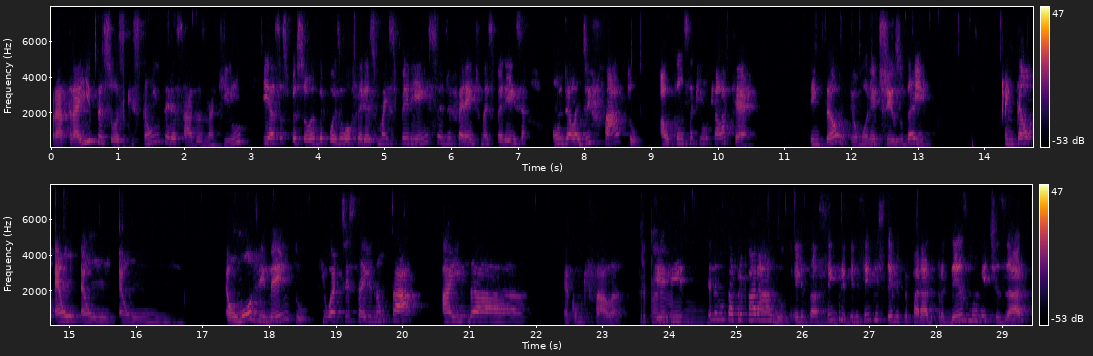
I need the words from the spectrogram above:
para atrair pessoas que estão interessadas naquilo e essas pessoas depois eu ofereço uma experiência diferente, uma experiência onde ela de fato alcança aquilo que ela quer. Então, eu monetizo daí. Então, é um, é um, é um, é um movimento que o artista ele não está ainda. É como que fala? Preparado. Ele, ele não está preparado. Ele, tá sempre, ele sempre esteve preparado para desmonetizar,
